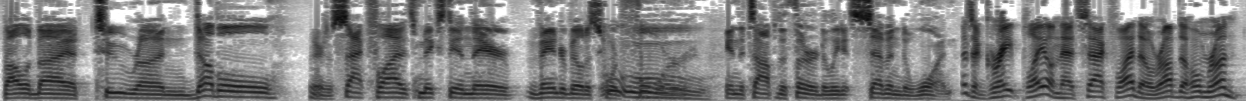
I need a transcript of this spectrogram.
followed by a two run double. There's a sac fly that's mixed in there. Vanderbilt has scored Ooh. four in the top of the third to lead it seven to one. That's a great play on that sack fly, though. Robbed the home run.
